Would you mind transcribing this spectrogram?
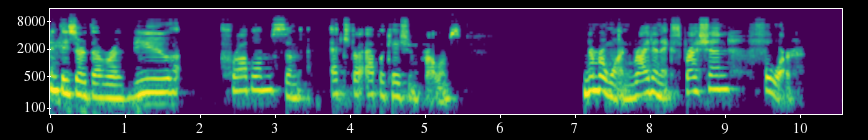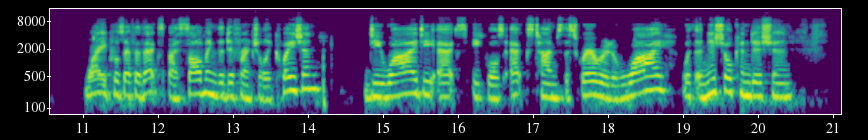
think these are the review problems, some extra application problems. Number one, write an expression for y equals f of x by solving the differential equation dy dx equals x times the square root of y with initial condition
